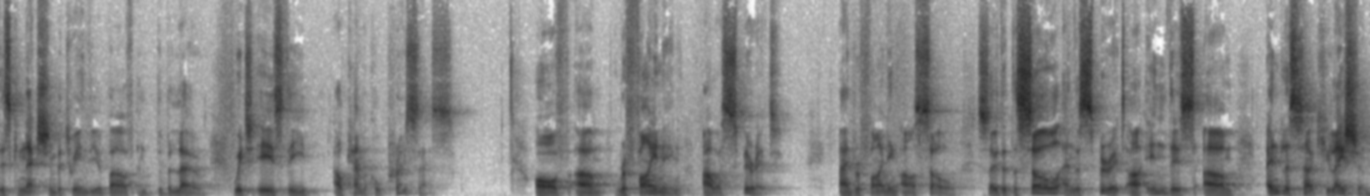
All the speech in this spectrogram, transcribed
this connection between the above and the below, which is the alchemical process of um, refining our spirit and refining our soul so that the soul and the spirit are in this um, endless circulation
